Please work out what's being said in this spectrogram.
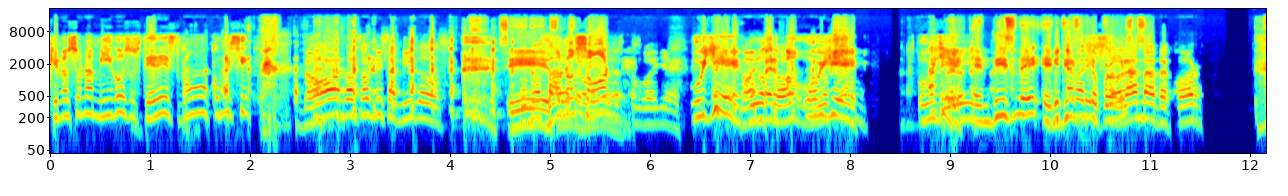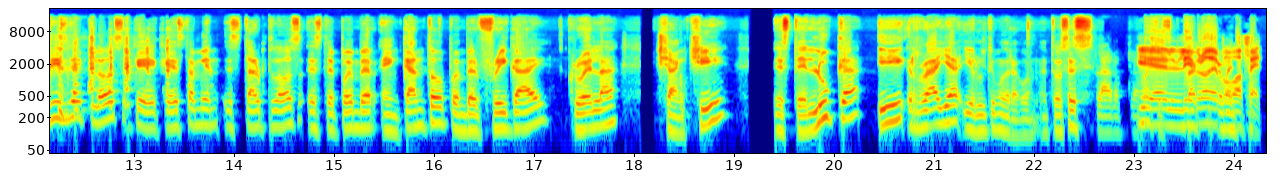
que no son amigos ustedes. No, ¿cómo hicieron? No, no son mis amigos. Sí, no no son. Huye, No Humberto, son, no lo huye, huye. Pero en Disney, en Invítame a Disney tu Plus, programa mejor. Disney Plus, que, que es también Star Plus, este, pueden ver Encanto, pueden ver Free Guy, Cruella, Shang-Chi, este, Luca y Raya y el último dragón. Entonces, Claro, claro. Y Pues, el libro de Boba Fett.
